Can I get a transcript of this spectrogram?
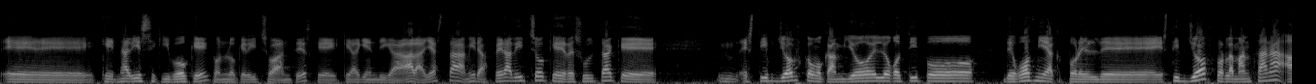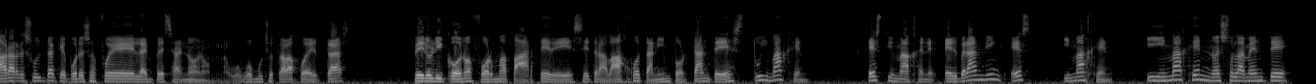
eh, que nadie se equivoque con lo que he dicho antes, que, alguien diga, ala, ya está, mira, Fer ha dicho que resulta que, mm, Steve Jobs, como cambió el logotipo de Wozniak por el de Steve Jobs, por la manzana, ahora resulta que por eso fue la empresa. No, no, no hubo mucho trabajo detrás, pero el icono forma parte de ese trabajo tan importante. Es tu imagen. Es tu imagen. El branding es imagen. Y imagen no es solamente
